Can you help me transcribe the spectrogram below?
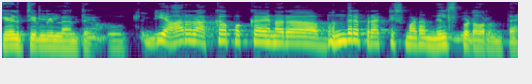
ಕೇಳ್ತಿರ್ಲಿಲ್ಲ ಅಂತೆ. ಯಾರ ಅಕ್ಕಪಕ್ಕ ಏನಾರ ಬಂದರೆ ಪ್ರಾಕ್ಟೀಸ್ ಮಾಡೋದು ನಿಲ್ಲಿಸ್ಬಿಡೋರಂತೆ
